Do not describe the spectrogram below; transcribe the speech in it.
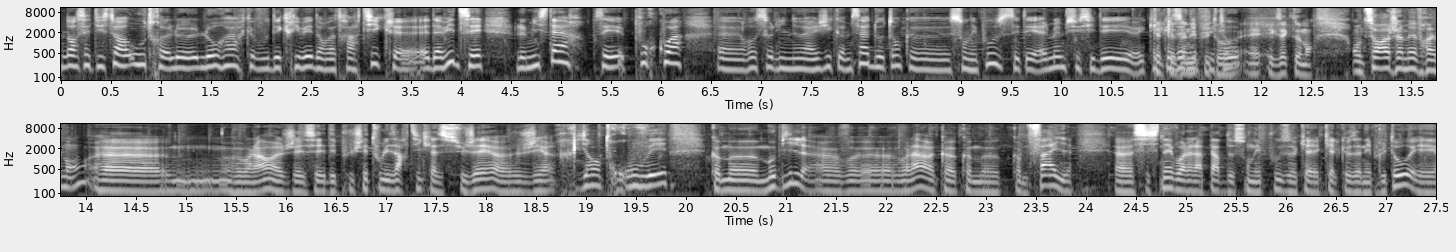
dans cette histoire, outre l'horreur que vous décrivez dans votre article, euh, David, c'est le mystère. C'est pourquoi Rossolino a agi comme ça, d'autant que son épouse s'était elle-même suicidée euh, quelques, années, plus tôt. Eh, Exactement. On ne saura jamais vraiment. Euh, j'ai essayé d'éplucher tous les articles à ce sujet. Euh, j'ai rien trouvé comme euh, mobile, vo- voilà, co- comme, comme faille, si ce n'est voilà la perte de son épouse quel- quelques années plus tôt. Et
